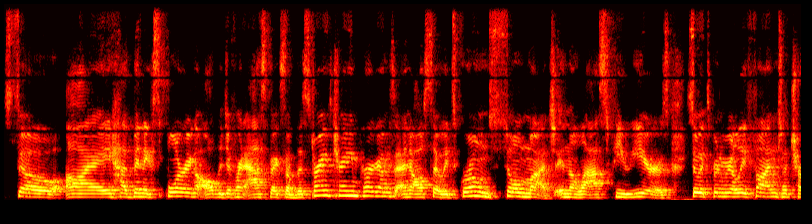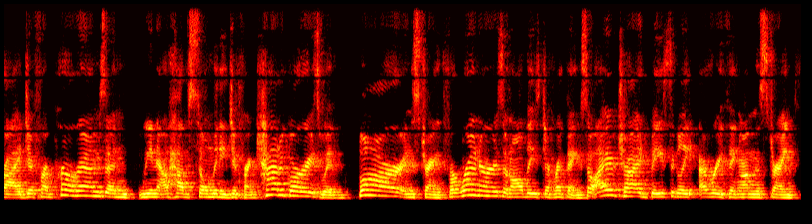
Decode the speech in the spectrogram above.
So I have been exploring all the different aspects of the strength training programs. And also it's grown so much in the last few years. So it's been really fun to try different programs. And we now have so many different categories with barre and strength for runners and all these different things. So I have tried basically everything on the strength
